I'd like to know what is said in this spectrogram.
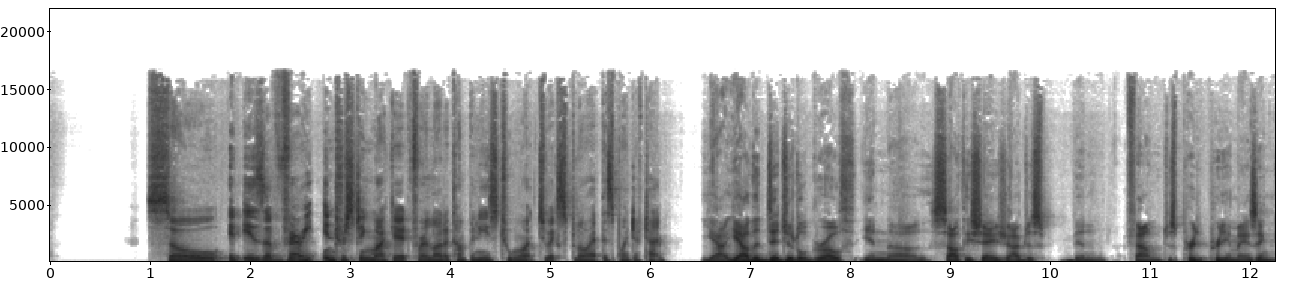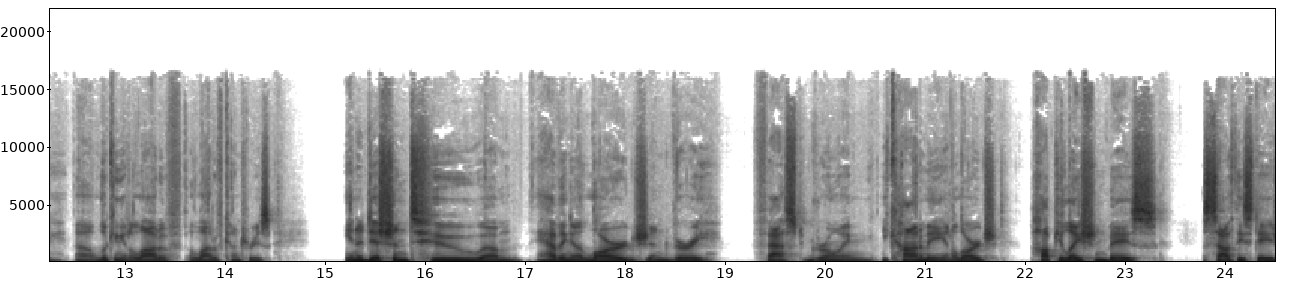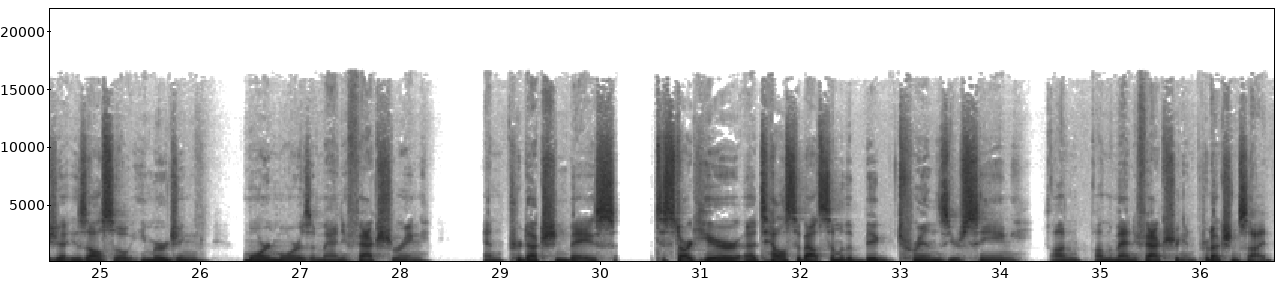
So it is a very interesting market for a lot of companies to want to explore at this point of time. Yeah, yeah. The digital growth in uh, Southeast Asia, I've just been found just pretty pretty amazing. Uh, looking at a lot of a lot of countries, in addition to um, having a large and very fast growing economy and a large population base, Southeast Asia is also emerging more and more as a manufacturing and production base. To start here, uh, tell us about some of the big trends you're seeing on, on the manufacturing and production side.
